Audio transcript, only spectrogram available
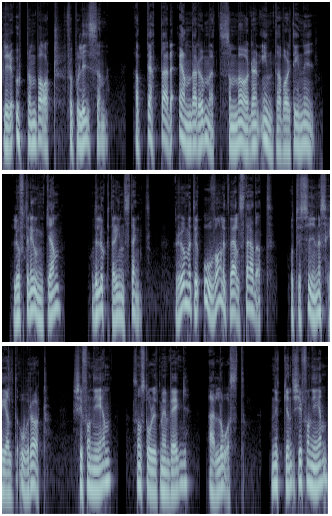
blir det uppenbart för polisen att detta är det enda rummet som mördaren inte har varit inne i. Luften är unken och det luktar instängt. Rummet är ovanligt välstädat och till synes helt orört. Chiffonjén, som står ut med en vägg är låst. Nyckeln till chiffonjén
